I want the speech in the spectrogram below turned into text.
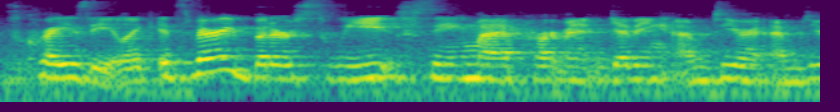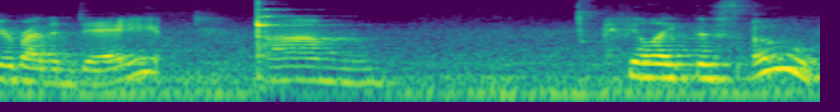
It's crazy, like it's very bittersweet seeing my apartment getting emptier and emptier by the day. Um, I feel like this, oh,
